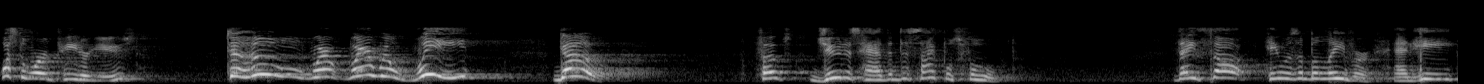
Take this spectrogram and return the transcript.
what's the word Peter used? To whom, where, where will we go? Folks, Judas had the disciples fooled. They thought he was a believer, and he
